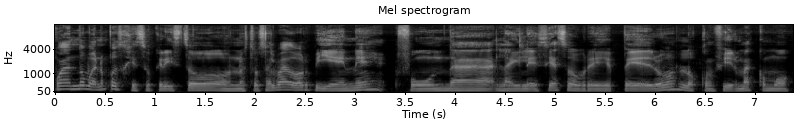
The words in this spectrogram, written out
cuando, bueno, pues Jesucristo, nuestro Salvador, viene, funda la iglesia sobre Pedro, lo confirma como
